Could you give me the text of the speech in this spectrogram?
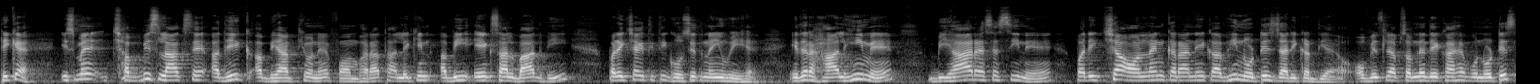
ठीक है? इसमें 26 लाख से अधिक अभ्यर्थियों ने फॉर्म भरा था, लेकिन अभी एक साल बाद भी परीक्षा की तिथि घोषित नहीं हुई है। इधर हाल ही में बिहार एसएससी ने परीक्षा ऑनलाइन कराने का भी नोटिस जारी कर दिया है। ऑब्वियसली आप सबने देखा है वो नोटिस।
